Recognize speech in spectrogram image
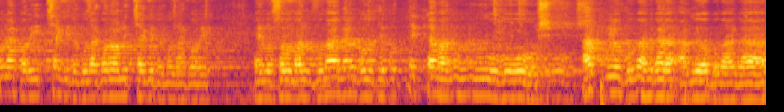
গুণা করে, ইচ্ছাকৃত গুণা করে, অনিচ্ছাকৃত গুণা করে মুসলমান গুণাগার বলতে প্রত্যেকটা মানুষ, আপনিও গুণাগার আমিও গুণাগার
